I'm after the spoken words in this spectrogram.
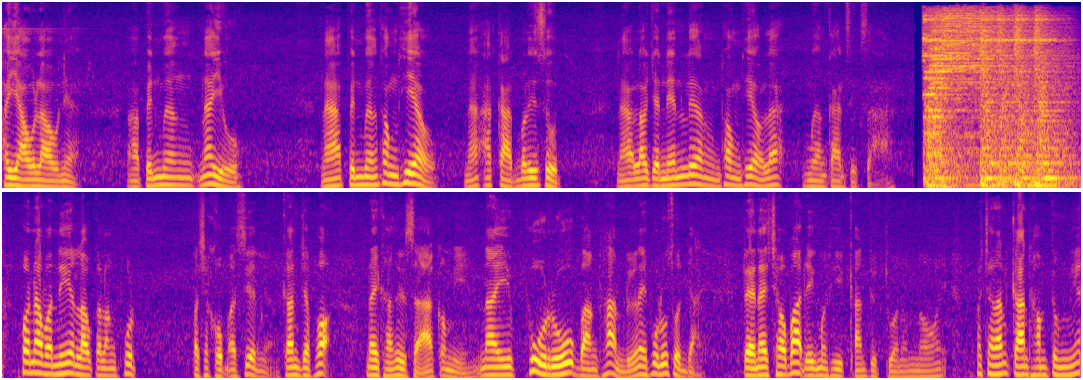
พะเยาเราเนี่ยเป็นเมืองน่าอยู่นะเป็นเมืองท่องเที่ยวนะอากาศบริสุทธิ์นะเราจะเน้นเรื่องท่องเที่ยวและเมืองการศึกษา เพราะณวันนี้เรากำลังพูดประชาคมอาเซียนเนี่ยกันเฉพาะในการศึกษาก็มีในผู้รู้บางท่านหรือในผู้รู้ส่วนใหญ่ แต่ในชาวบ้านเองบางทีการตื่นตัวนั้นน้อย เพราะฉะนั้นการทำตรงนี้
